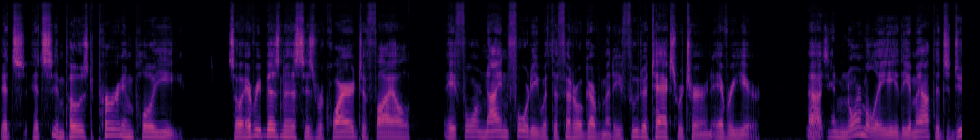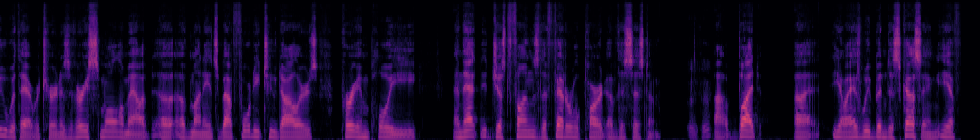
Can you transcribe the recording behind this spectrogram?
it's it's imposed per employee. So every business is required to file a Form 940 with the federal government, a FUTA tax return every year. Uh, and normally, the amount that's due with that return is a very small amount uh, of money. It's about $42 per employee, and that just funds the federal part of the system. Uh, but uh, you know, as we've been discussing, if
